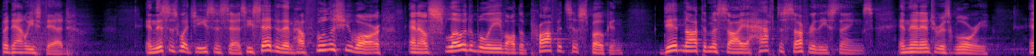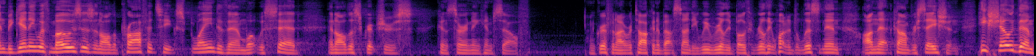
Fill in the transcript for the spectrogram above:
but now he's dead. And this is what Jesus says He said to them, How foolish you are, and how slow to believe all the prophets have spoken. Did not the Messiah have to suffer these things and then enter his glory? And beginning with Moses and all the prophets, he explained to them what was said in all the scriptures concerning himself. And Griff and I were talking about Sunday. We really both really wanted to listen in on that conversation. He showed them,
